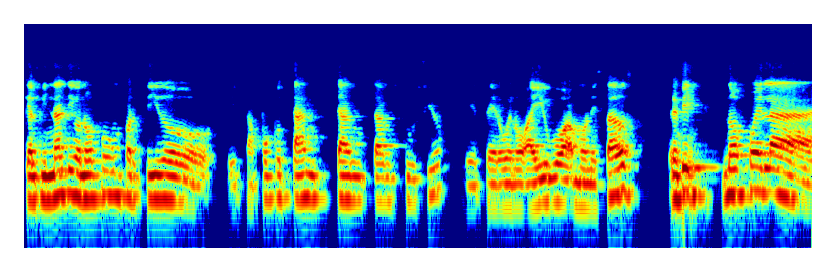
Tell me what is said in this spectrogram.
que al final, digo, no fue un partido eh, tampoco tan, tan, tan sucio, pero bueno, ahí hubo amonestados. En fin, no fue la,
